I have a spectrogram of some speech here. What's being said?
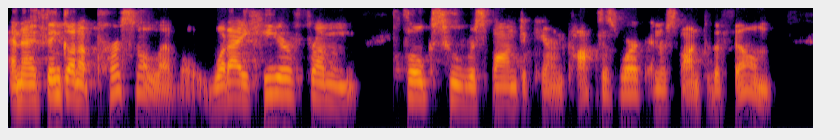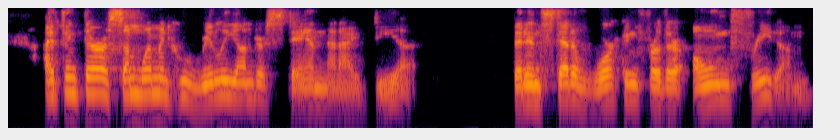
And I think on a personal level, what I hear from folks who respond to Karen Cox's work and respond to the film, I think there are some women who really understand that idea that instead of working for their own freedom,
